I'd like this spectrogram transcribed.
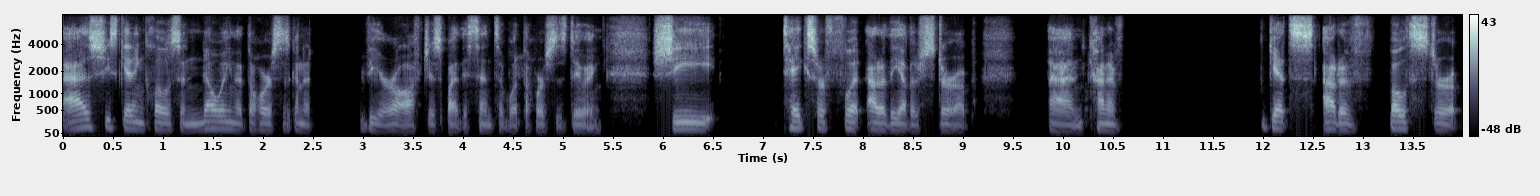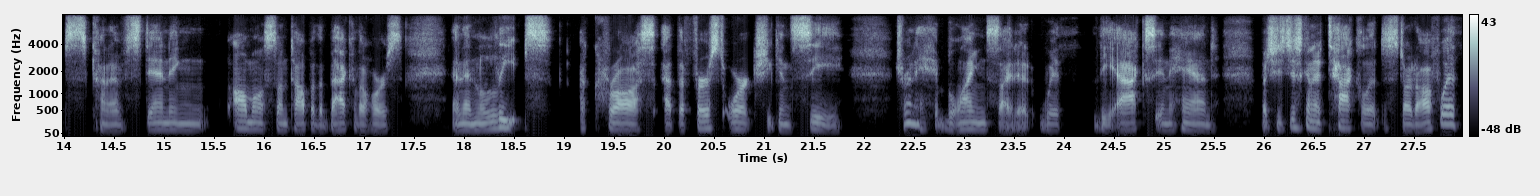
as she's getting close and knowing that the horse is going to veer off just by the sense of what the horse is doing, she takes her foot out of the other stirrup and kind of gets out of both stirrups, kind of standing almost on top of the back of the horse, and then leaps across at the first orc she can see, trying to blindside it with the axe in hand but she's just going to tackle it to start off with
